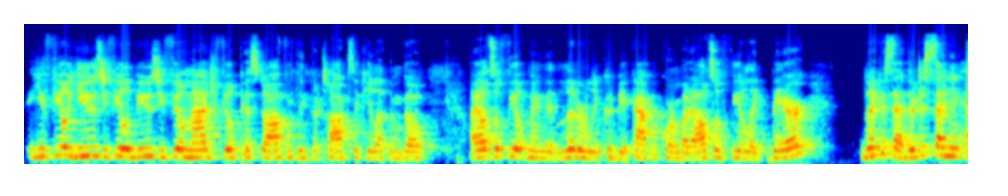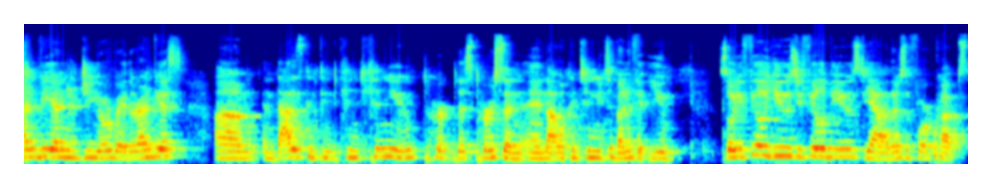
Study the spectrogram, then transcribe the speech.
you feel used, you feel abused, you feel mad, you feel pissed off, you think they're toxic, you let them go. I also feel, I mean, they literally could be a Capricorn, but I also feel like they're, like I said, they're just sending envy energy your way. They're envious. Um, and that is can continue to hurt this person and that will continue to benefit you. So you feel used, you feel abused. Yeah, there's the four cups.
